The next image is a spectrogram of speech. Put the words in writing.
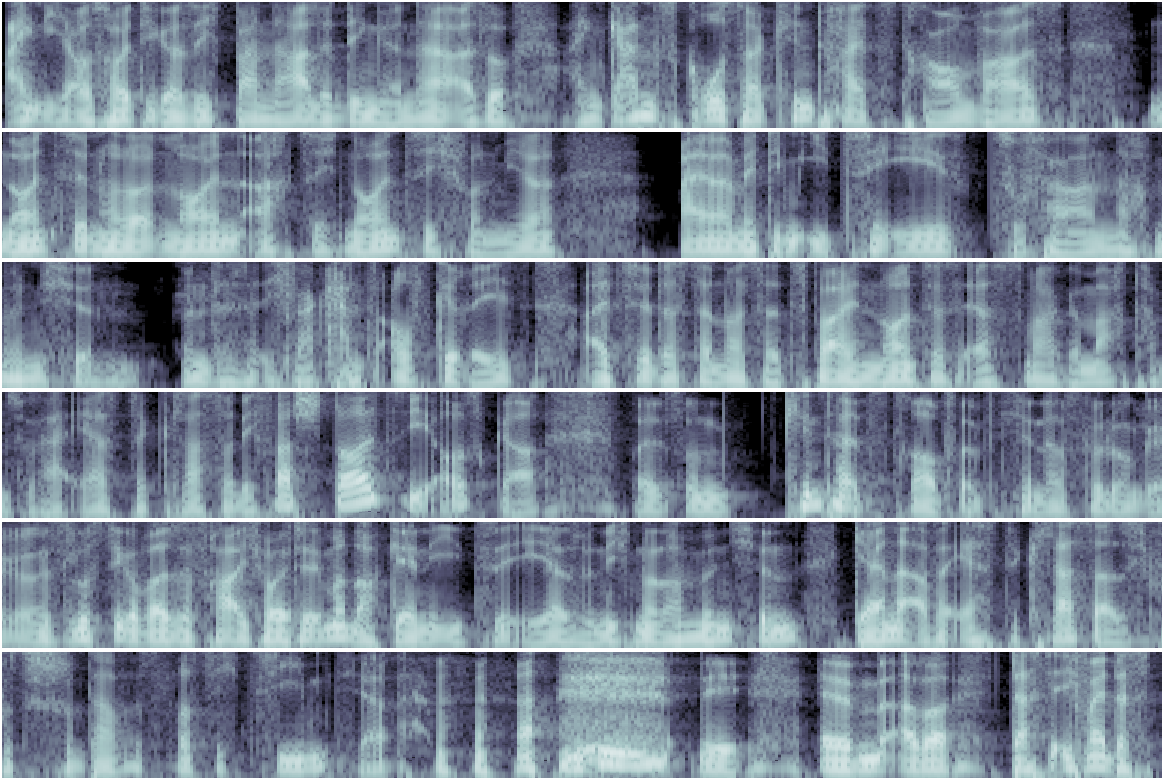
eigentlich aus heutiger Sicht banale Dinge. Ne? Also ein ganz großer Kindheitstraum war es, 1989, 90 von mir, einmal mit dem ICE zu fahren nach München. Und ich war ganz aufgeregt, als wir das dann 1992 das erste Mal gemacht haben, sogar erste Klasse. Und ich war stolz wie Oscar, weil so ein Kindheitstraum für mich in Erfüllung gegangen ist. Lustigerweise fahre ich heute immer noch gerne ICE, also nicht nur nach München, gerne aber erste Klasse. Also ich wusste schon da was, was sich ziemt, ja. nee, ähm, aber das, ich meine, das,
